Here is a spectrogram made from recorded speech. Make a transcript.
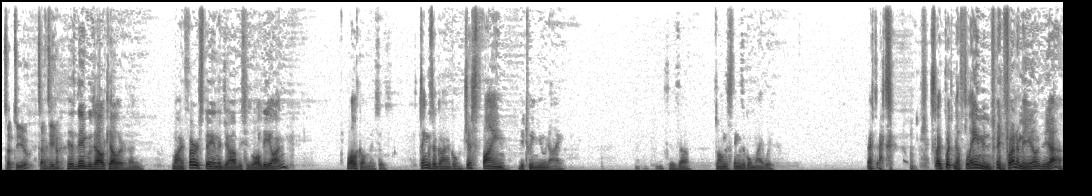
It's up to you. It's up to you. his name was Al Keller. And my first day in the job, he says, Well, Dion, welcome. He says, Things are going to go just fine between you and I. He says, uh, As long as things will go my way. That's, that's it's like putting a flame in, in front of me, you know? Yeah.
